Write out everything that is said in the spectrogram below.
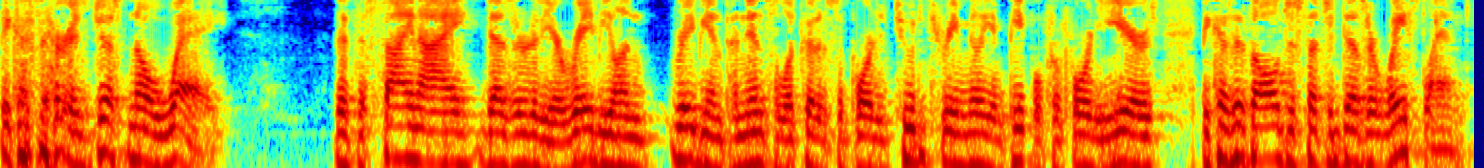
because there is just no way that the Sinai Desert or the Arabian, Arabian Peninsula could have supported two to three million people for 40 years because it's all just such a desert wasteland.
